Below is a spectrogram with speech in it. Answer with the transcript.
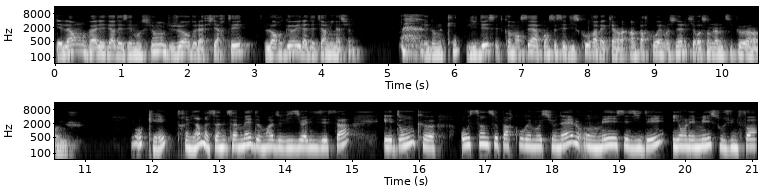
Et là, on va aller vers des émotions du genre de la fierté, l'orgueil et la détermination. Et donc, l'idée, c'est de commencer à penser ces discours avec un, un, parcours émotionnel qui ressemble un petit peu à un U. Ok, très bien. Bah, ça, ça m'aide, moi, de visualiser ça. Et donc, euh, au sein de ce parcours émotionnel, on met ses idées et on les met sous une forme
